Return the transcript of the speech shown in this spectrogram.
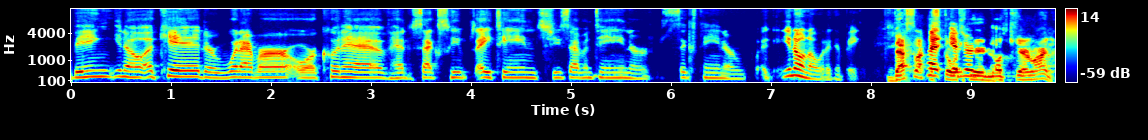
being, you know, a kid or whatever, or could have had sex. He's 18, she's 17 or 16, or eh, you don't know what it could be. That's like But a story here in North Carolina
